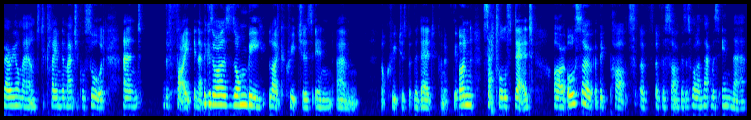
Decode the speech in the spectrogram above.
burial mound to claim the magical sword and the fight in that because there are zombie like creatures in um not creatures but the dead kind of the unsettled dead are also a big part of, of the sagas as well, and that was in there.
